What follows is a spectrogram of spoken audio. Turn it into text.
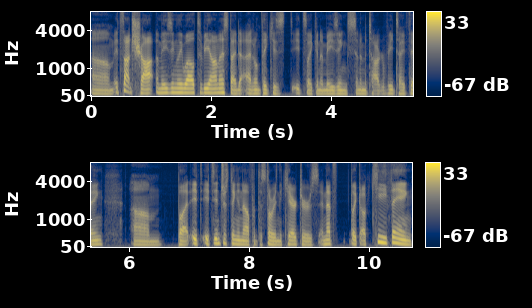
Um, it's not shot amazingly well to be honest. I don't think his, it's like an amazing cinematography type thing. Um, but it, it's interesting enough with the story and the characters and that's like a key thing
